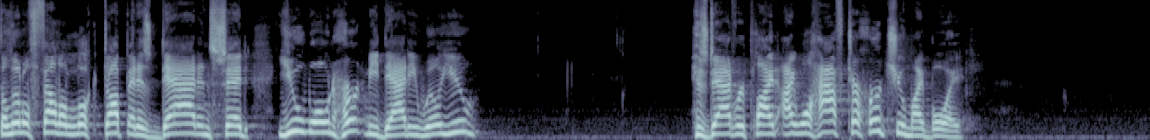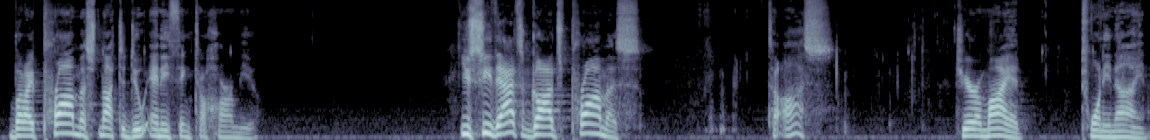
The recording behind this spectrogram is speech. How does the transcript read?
the little fellow looked up at his dad and said, You won't hurt me, Daddy, will you? His dad replied, I will have to hurt you, my boy, but I promise not to do anything to harm you. You see, that's God's promise to us. Jeremiah 29,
